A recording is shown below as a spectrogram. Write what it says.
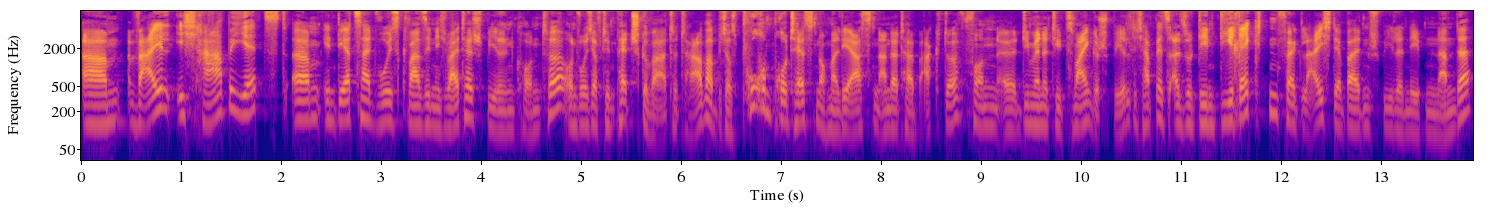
Ähm, weil ich habe jetzt ähm, in der Zeit, wo ich es quasi nicht weiterspielen konnte und wo ich auf den Patch gewartet habe, habe ich aus purem Protest nochmal die ersten anderthalb Akte von äh, Divinity 2 gespielt. Ich habe jetzt also den direkten Vergleich der beiden Spiele nebeneinander.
